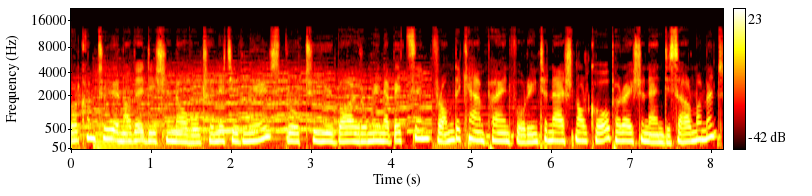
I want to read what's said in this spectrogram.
Welcome to another edition of Alternative News brought to you by Romina Betsin from the Campaign for International Cooperation and Disarmament,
